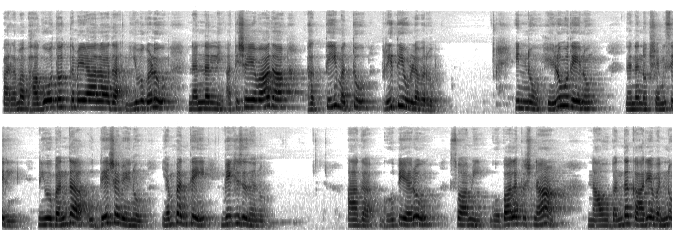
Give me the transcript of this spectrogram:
ಪರಮ ಭಾಗವತೋತ್ತಮೆಯರಾದ ನೀವುಗಳು ನನ್ನಲ್ಲಿ ಅತಿಶಯವಾದ ಭಕ್ತಿ ಮತ್ತು ಪ್ರೀತಿಯುಳ್ಳವರು. ಇನ್ನು ಹೇಳುವುದೇನು? ನನ್ನನ್ನು ಕ್ಷಮಿಸಿರಿ. ನೀವು ಬಂದ ಉದ್ದೇಶವೇನು ಎಂಬಂತೆ ವೀಕ್ಷಿಸಿದನು. ಆಗ ಗೋಪಿಯರು, ಸ್ವಾಮಿ, ಗೋಪಾಲಕೃಷ್ಣ ನಾವು ಬಂದ ಕಾರ್ಯವನ್ನು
